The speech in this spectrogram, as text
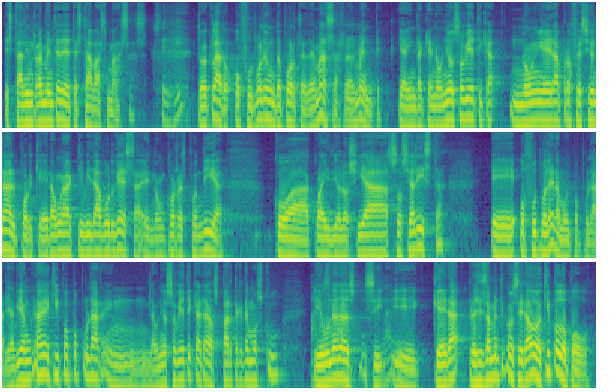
Stalin realmente detestaba as masas. Sí. Entón, claro, o fútbol é un deporte de masas mm. realmente. Sí. E aínda que na Unión Soviética non era profesional porque era unha actividade burguesa e non correspondía coa, coa ideoloxía socialista, eh, o fútbol era moi popular. E había un gran equipo popular en la Unión Soviética, era o Spartak de Moscú, ah, e unha das, sí, claro. e, que era precisamente considerado o equipo do povo.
